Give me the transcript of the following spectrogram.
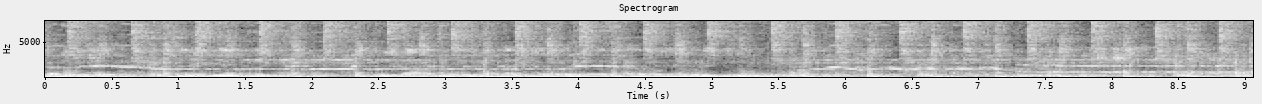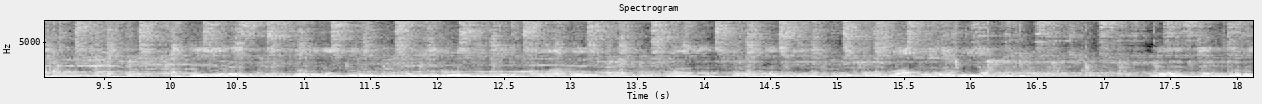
കണ്ണൂരിന്റെ ജനകീയ ശ്രീ ശ്രീ രാമചന്ദ്രൻ ഭണ്ഡാരിയെ വളരെയേറെ സ്നേഹത്തോടെ നിർവഹിക്കുന്നു ഏറെ സ്നേഹത്തോടെ നല്ലൊരു കയ്യോടെ നമുക്ക് അവാർഡ് സ്വാഗതം ചെയ്യാം ഏറെ സ്നേഹത്തോടെ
